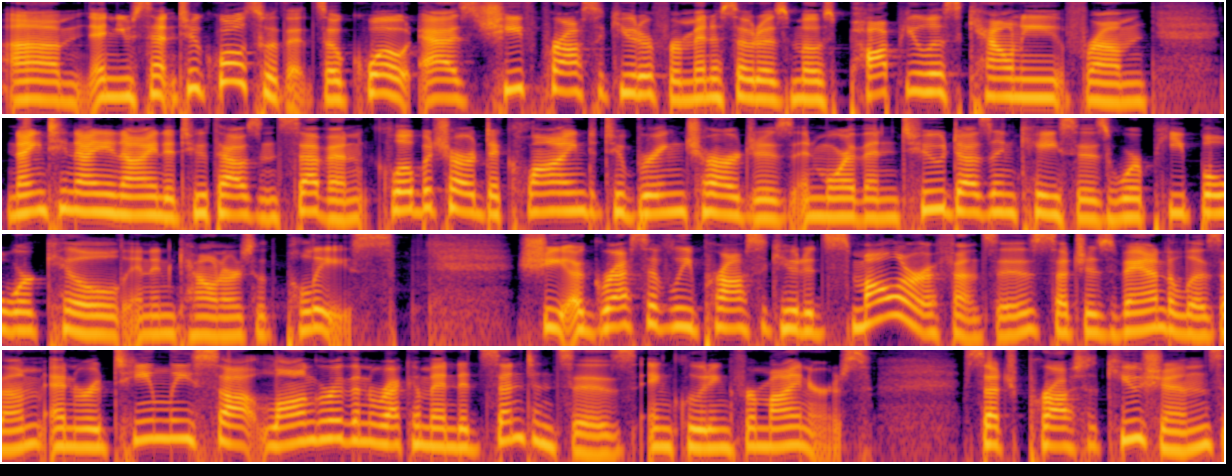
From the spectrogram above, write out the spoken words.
Um, and you sent two quotes with it. So, quote, as chief prosecutor for Minnesota's most populous county from 1999 to 2007, Klobuchar declined to bring charges in more than two dozen cases where people were killed in encounters with police. She aggressively prosecuted smaller offenses such as vandalism and routinely sought longer than recommended sentences, including for minors. Such prosecutions,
